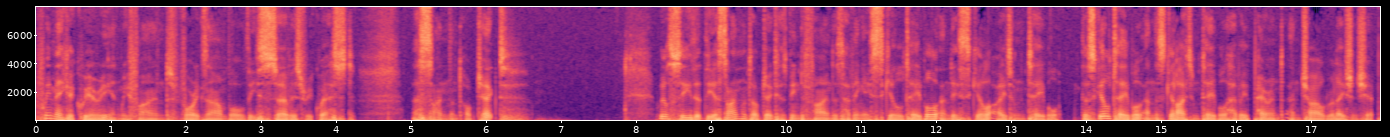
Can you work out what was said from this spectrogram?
If we make a query and we find for example the service request assignment object we'll see that the assignment object has been defined as having a skill table and a skill item table. The skill table and the skill item table have a parent and child relationship.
